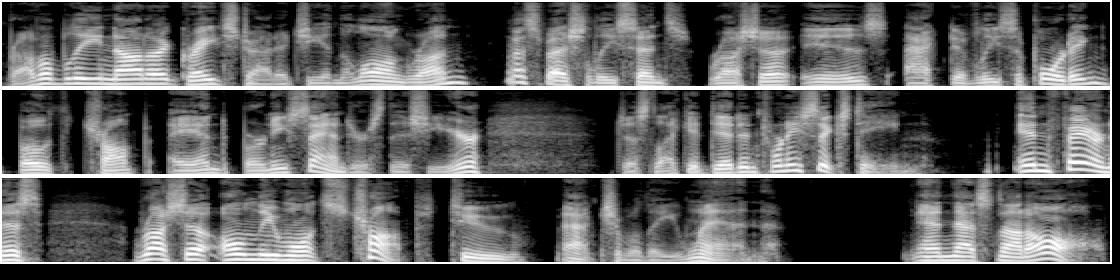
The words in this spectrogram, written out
Probably not a great strategy in the long run, especially since Russia is actively supporting both Trump and Bernie Sanders this year, just like it did in 2016. In fairness, Russia only wants Trump to actually win. And that's not all.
